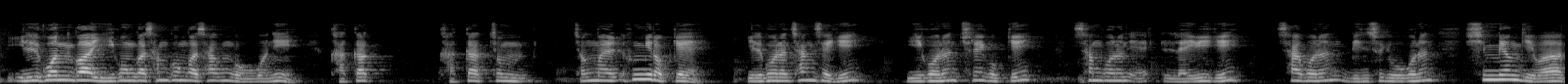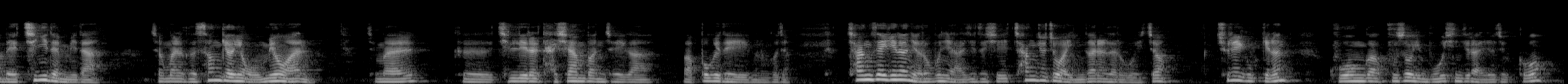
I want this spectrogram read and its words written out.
1권과 2권과 3권과 4권과 5권이 각각 각각 좀 정말 흥미롭게 1권은 창세기, 2권은 출애굽기, 3권은 레위기, 4권은 민수기, 5권은 신명기와 매칭이 됩니다. 정말 그 성경의 오묘한 정말 그 진리를 다시 한번 저희가 맛보게 되는 거죠. 창세기는 여러분이 아시듯이 창조주와 인간을 다루고 있죠. 출애굽기는 구원과 구속이 무엇인지를 알려줬고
